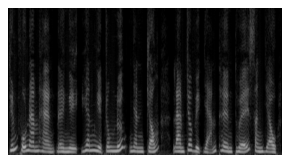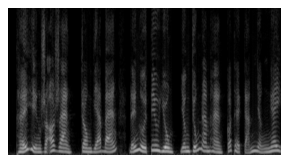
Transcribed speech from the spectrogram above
chính phủ Nam Hàn đề nghị doanh nghiệp trong nước nhanh chóng làm cho việc giảm thêm thuế xăng dầu thể hiện rõ ràng trong giá bán để người tiêu dùng, dân chúng Nam Hàn có thể cảm nhận ngay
